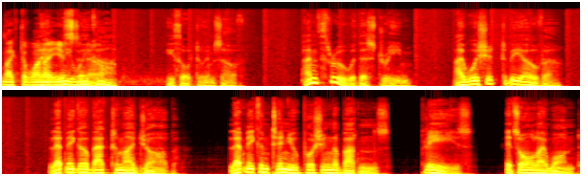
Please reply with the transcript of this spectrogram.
like the one Let I used me to wake know. up, he thought to himself. I'm through with this dream. I wish it to be over. Let me go back to my job. Let me continue pushing the buttons. Please, it's all I want.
